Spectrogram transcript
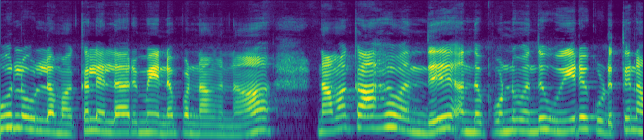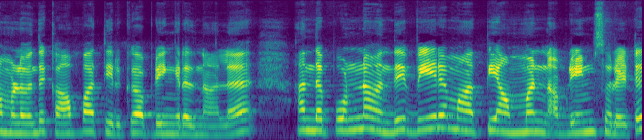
ஊரில் உள்ள மக்கள் எல்லாருமே என்ன பண்ணாங்கன்னா நமக்காக வந்து அந்த பொண்ணு வந்து உயிரை கொடுத்து நம்ம நம்மளை வந்து காப்பாற்றிருக்கு அப்படிங்கிறதுனால அந்த பொண்ணை வந்து வீரமாத்தி அம்மன் அப்படின்னு சொல்லிட்டு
